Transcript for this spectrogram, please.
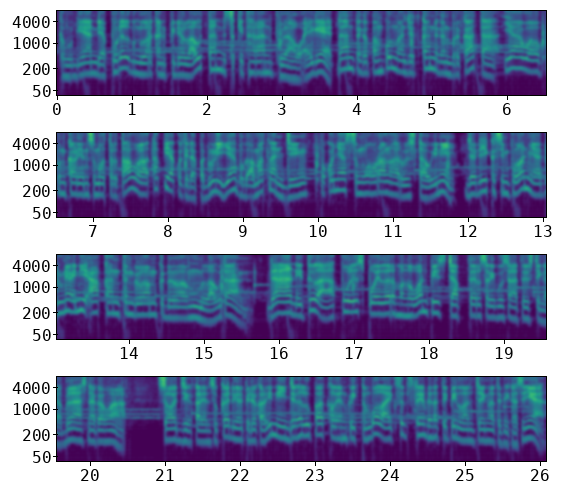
Kemudian dia pun mengeluarkan video lautan di sekitaran Pulau Eget. Dan Pegapang pun melanjutkan dengan berkata, "Ya, walaupun kalian semua tertawa, tapi aku tidak peduli ya, bodo amat lanjing. Pokoknya semua orang harus tahu ini." Jadi kesimpulannya, dunia ini akan tenggelam ke dalam lautan. Dan itulah full spoiler mengenai One Piece chapter 1113 nakama. So, jika kalian suka dengan video kali ini, jangan lupa kalian klik tombol like, subscribe, dan aktifin lonceng notifikasinya.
